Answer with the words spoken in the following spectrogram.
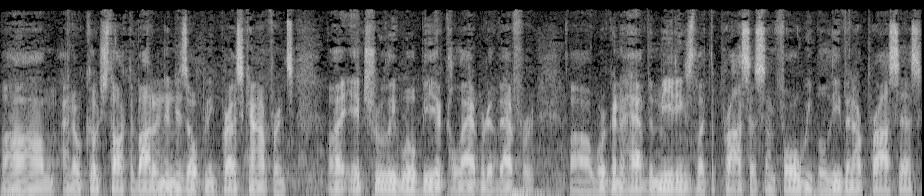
Um, I know Coach talked about it in his opening press conference. Uh, it truly will be a collaborative effort. Uh, we're going to have the meetings, let the process unfold. We believe in our process.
